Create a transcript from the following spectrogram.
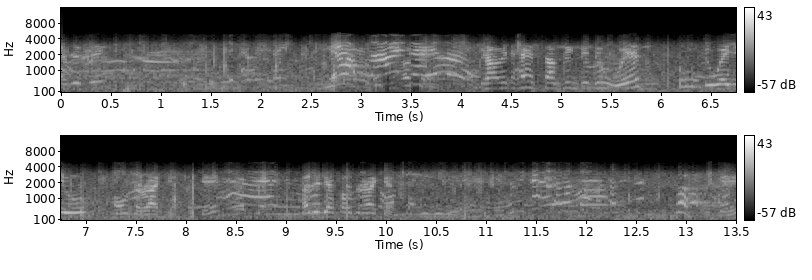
Everything? Okay. Now it has something to do with the way you hold the racket, okay? How do you guys hold the racket? Okay.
